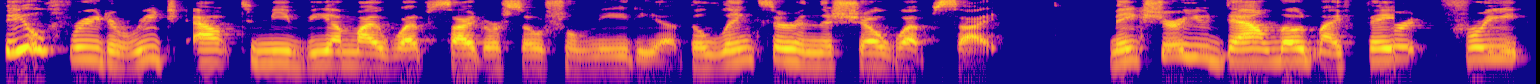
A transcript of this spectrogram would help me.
feel free to reach out to me via my website or social media. The links are in the show website. Make sure you download my favorite free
